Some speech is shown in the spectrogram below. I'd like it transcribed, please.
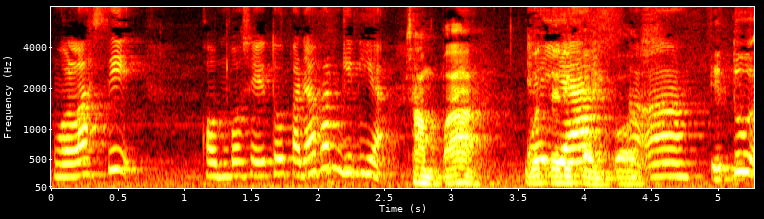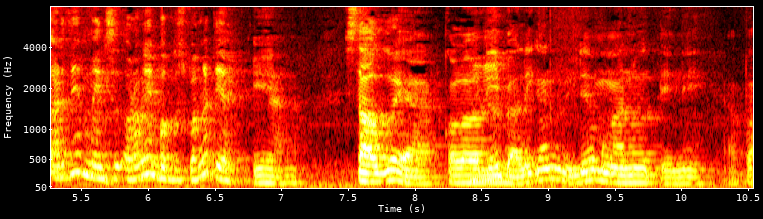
ngolah si komposnya itu. Padahal kan gini ya. Sampah buat ya, jadi iya, kompos. heeh. Itu artinya mindset orangnya bagus banget ya? Iya. Setahu gue ya, kalau di Hmm. Bali kan dia menganut ini apa?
